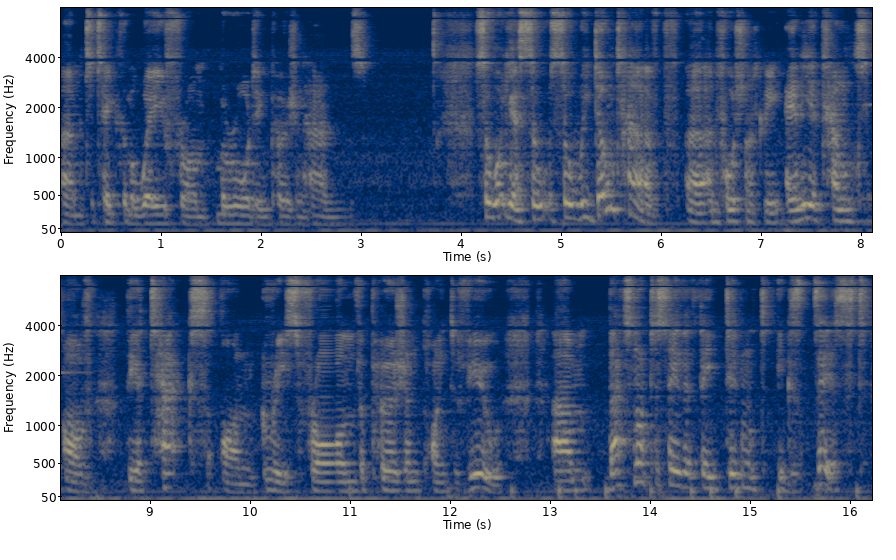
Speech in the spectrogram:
um, to take them away from marauding Persian hands. So what? Yes. so so we don't have, uh, unfortunately, any account of the attacks on Greece from the Persian point of view. Um, that's not to say that they didn't exist,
